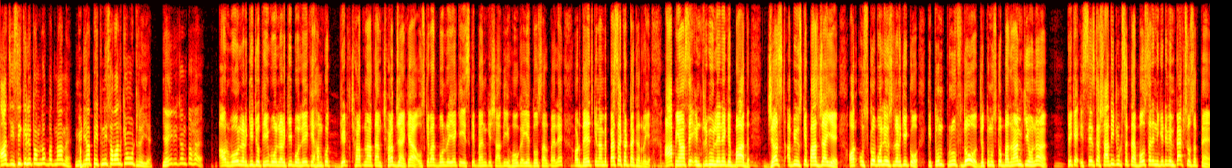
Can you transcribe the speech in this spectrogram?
आज इसी के लिए तो हम लोग बदनाम है। मीडिया पे इतनी सवाल क्यों उठ रही है? यही रीजन तो है। और वो लड़की जो थी, वो लड़की बोली कि हमको गेट छड़पना आता है हम छड़प जाएँ क्या? उसके बाद बोल रही है कि इसके बहन की शादी हो गई है दो साल पहले और दहेज के नाम पे पैसा इकट्ठा कर रही है। आप यहाँ से इंटरव्यू लेने के बाद जस्ट अभी उसके पास जाइए और उसको बोलिए उस लड़की को कि तुम प्रूफ दो, जो तुम उसको बदनाम की हो ना ठीक है इससे इसका शादी टूट सकता है बहुत सारे निगेटिव इंपैक्ट्स हो सकते हैं।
